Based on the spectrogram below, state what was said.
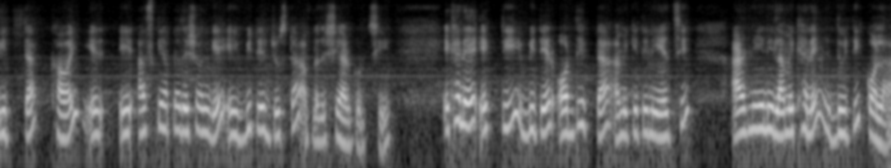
বিটটা খাওয়াই। এই আজকে আপনাদের সঙ্গে এই বিটের জুসটা আপনাদের শেয়ার করছি। এখানে একটি বিটের অর্ধেকটা আমি কেটে নিয়েছি আর নিয়ে নিলাম এখানে দুইটি কলা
